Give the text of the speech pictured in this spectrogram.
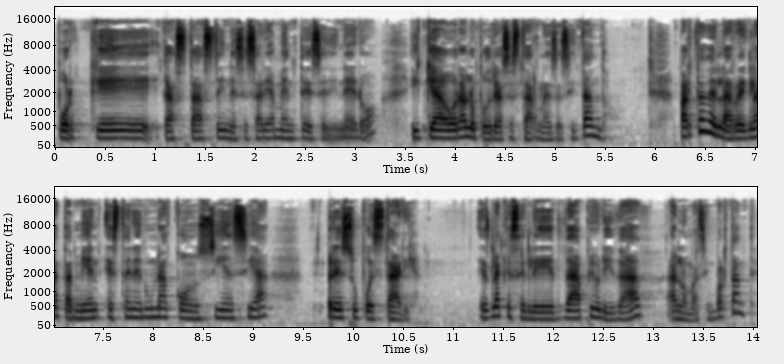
por qué gastaste innecesariamente ese dinero y que ahora lo podrías estar necesitando. Parte de la regla también es tener una conciencia presupuestaria es la que se le da prioridad a lo más importante.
